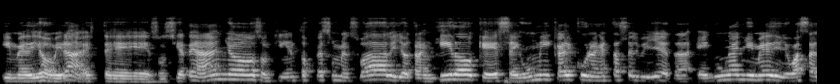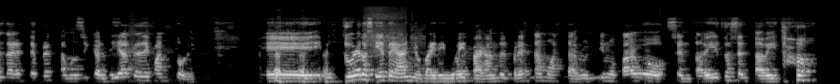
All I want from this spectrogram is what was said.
y me dijo, mira, este, son siete años, son 500 pesos mensuales, y yo tranquilo que según mi cálculo en esta servilleta, en un año y medio yo voy a saldar este préstamo, así que olvídate de cuánto es. Eh, estuve los siete años, by the way, pagando el préstamo hasta el último pago, centavito a centavito.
